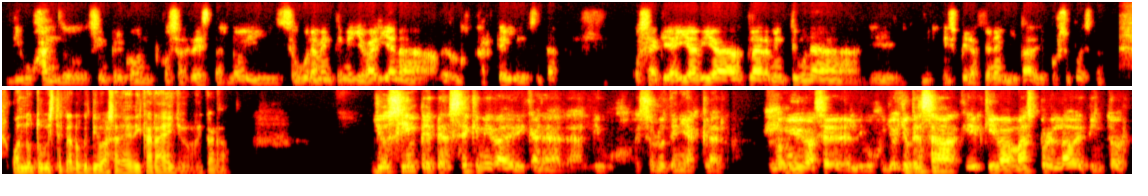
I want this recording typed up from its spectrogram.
dibujando, siempre con cosas de estas, ¿no? Y seguramente me llevarían a, ver los carteles y tal. O sea que ahí había claramente una eh, inspiración en mi padre, por supuesto. ¿Cuándo tuviste claro que te ibas a dedicar a ello, Ricardo? Yo siempre pensé que me iba a dedicar al dibujo, eso lo tenía claro lo mío iba a ser el dibujo. Yo, yo pensaba que, iba más por el lado de pintor.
